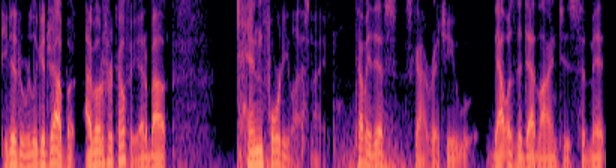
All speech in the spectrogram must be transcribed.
he did a really good job. But I voted for Kofi at about 10:40 last night. Tell me this, Scott Richey. That was the deadline to submit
